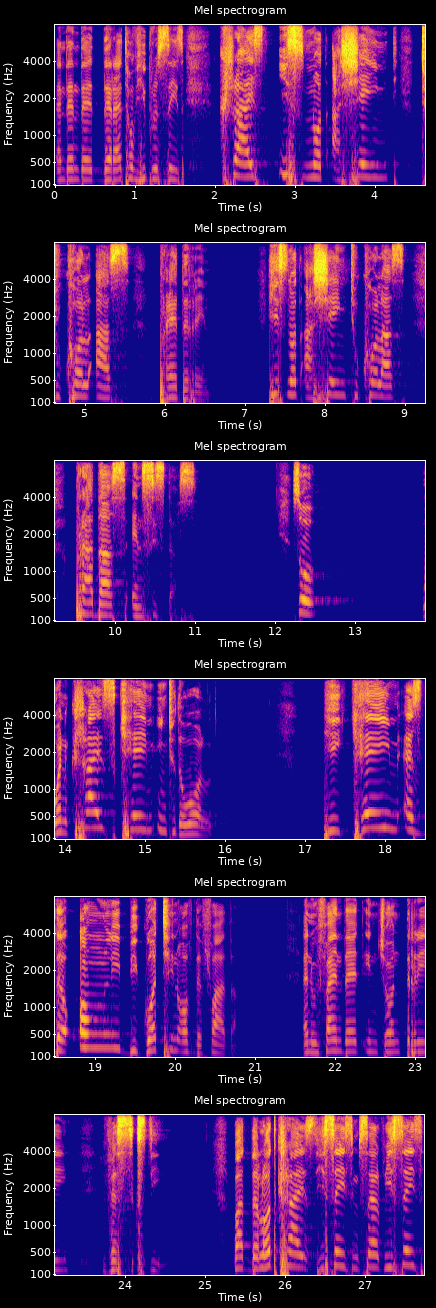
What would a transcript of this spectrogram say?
And then the, the writer of Hebrews says, Christ is not ashamed to call us brethren. He's not ashamed to call us brothers and sisters. So, when Christ came into the world, he came as the only begotten of the Father. And we find that in John 3, verse 16. But the Lord Christ, he says himself, he says,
